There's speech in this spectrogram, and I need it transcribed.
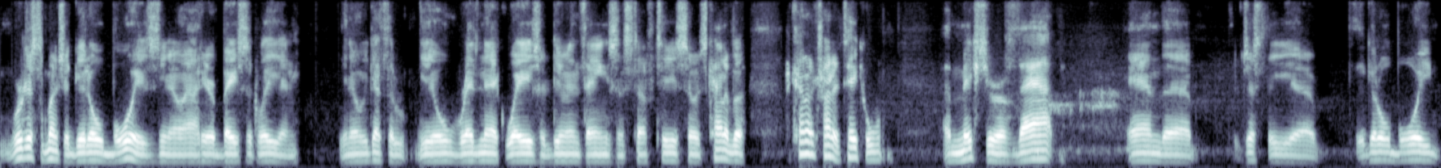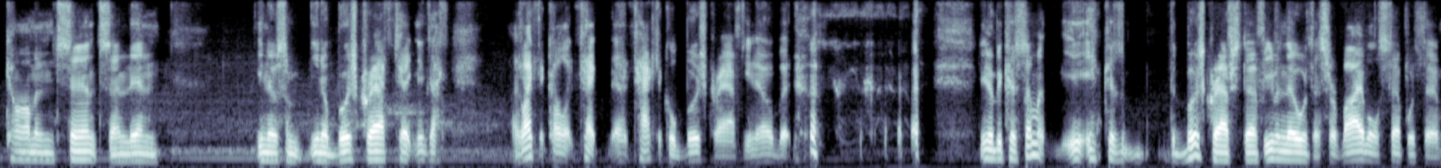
we're just a bunch of good old boys, you know, out here basically, and you know, we got the the old redneck ways of doing things and stuff too. So it's kind of a, I kind of try to take a, a mixture of that and the just the uh, the good old boy common sense, and then you know some you know bushcraft techniques. I'd like to call it tech, uh, tactical bushcraft, you know, but you know because some because the bushcraft stuff, even though with the survival stuff with the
